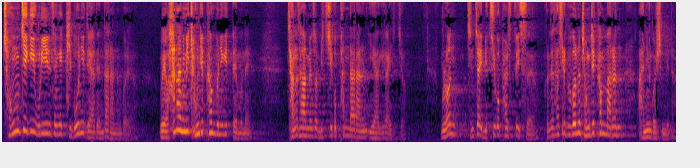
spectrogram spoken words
정직이 우리 인생의 기본이 돼야 된다라는 거예요. 왜요? 하나님이 정직한 분이기 때문에 장사하면서 미치고 판다라는 이야기가 있죠. 물론 진짜 미치고 팔 수도 있어요. 그런데 사실 그거는 정직한 말은 아닌 것입니다.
